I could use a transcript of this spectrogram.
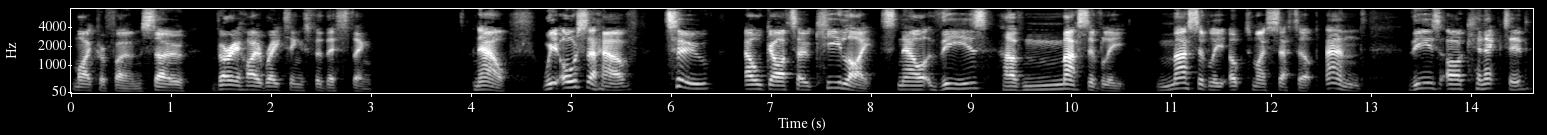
microphone. So, very high ratings for this thing. Now, we also have two Elgato key lights. Now, these have massively, massively upped my setup, and these are connected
